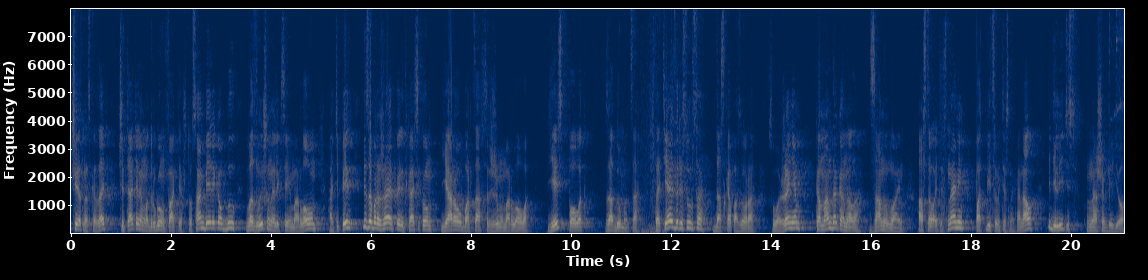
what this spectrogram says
честно сказать читателям о другом факте, что сам Бериков был возвышен Алексеем Орловым, а теперь изображает перед Хасиковым ярого борца с режимом Орлова. Есть повод задуматься. Статья из ресурса «Доска позора». С уважением, команда канала ЗАН Онлайн. Оставайтесь с нами, подписывайтесь на канал и делитесь нашим видео.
